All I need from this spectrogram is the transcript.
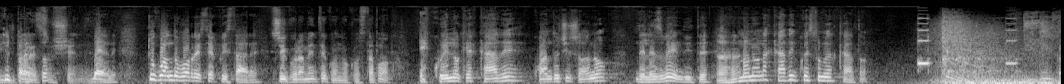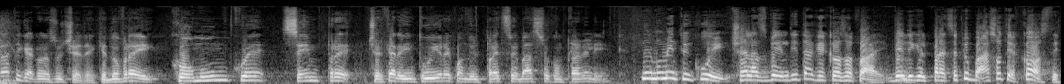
il, Il prezzo scende. Bene, tu quando vorresti acquistare? Sicuramente quando costa poco. È quello che accade quando ci sono delle svendite, Ah. ma non accade in questo mercato. In pratica cosa succede? Che dovrei comunque sempre cercare di intuire quando il prezzo è basso e comprare lì? Nel momento in cui c'è la svendita, che cosa fai? Vedi che il prezzo è più basso, ti accosti.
